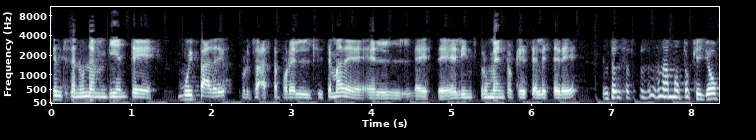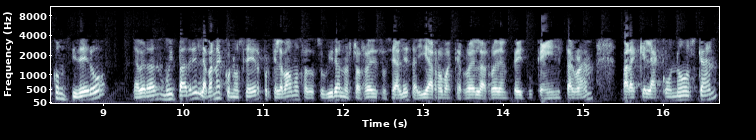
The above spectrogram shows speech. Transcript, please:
sientes en un ambiente muy padre, hasta por el sistema de el, este, el instrumento que es LCD. Entonces, pues es una moto que yo considero la verdad, muy padre. La van a conocer porque la vamos a subir a nuestras redes sociales, ahí arroba que ruede la rueda en Facebook e Instagram, para que la conozcan,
